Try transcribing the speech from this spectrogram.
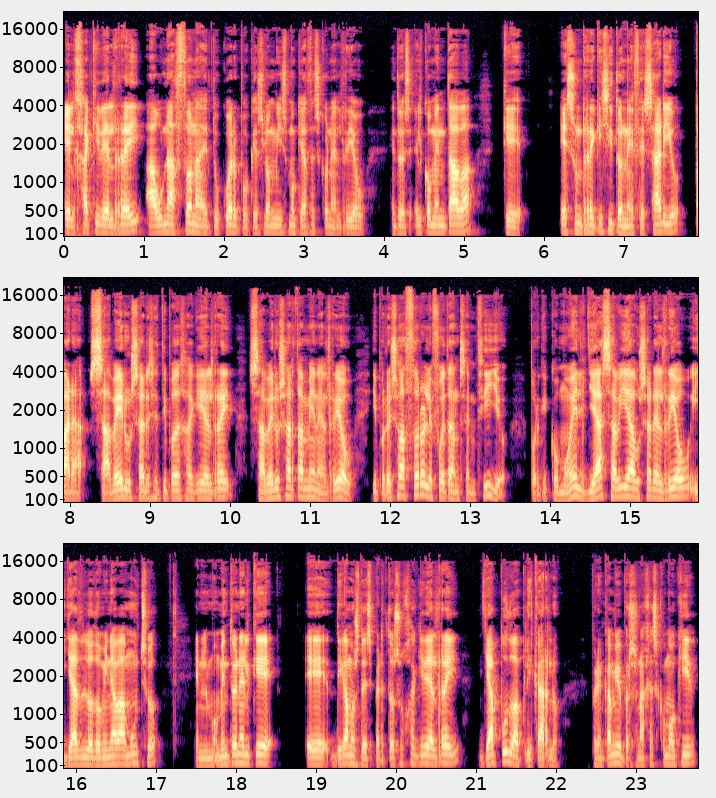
el haki del rey a una zona de tu cuerpo, que es lo mismo que haces con el Ryo. Entonces, él comentaba que es un requisito necesario para saber usar ese tipo de haki del rey, saber usar también el Ryo. Y por eso a Zoro le fue tan sencillo, porque como él ya sabía usar el Ryo y ya lo dominaba mucho, en el momento en el que, eh, digamos, despertó su haki del rey, ya pudo aplicarlo. Pero en cambio, personajes como Kid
